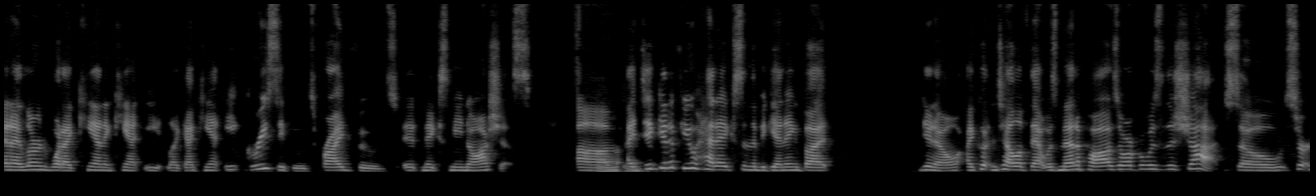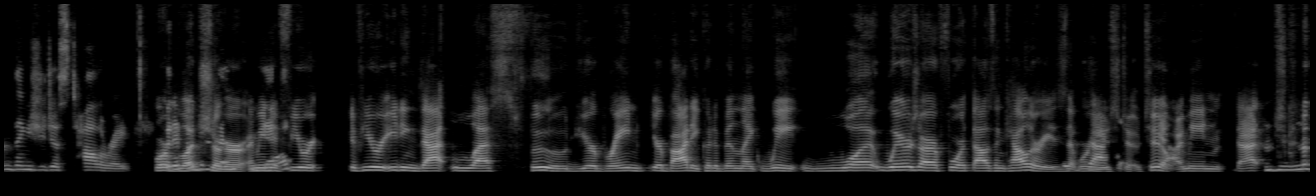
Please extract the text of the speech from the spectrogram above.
And I learned what I can and can't eat. Like I can't eat greasy foods, fried foods. It makes me nauseous. Um, okay. I did get a few headaches in the beginning, but you know, I couldn't tell if that was menopause or if it was the shot. So certain things you just tolerate. Or but blood sugar. I mean, if you were if you were eating that less food, your brain, your body could have been like, wait, what where's our four thousand calories that we're used to too? Yeah. I mean, that mm-hmm.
